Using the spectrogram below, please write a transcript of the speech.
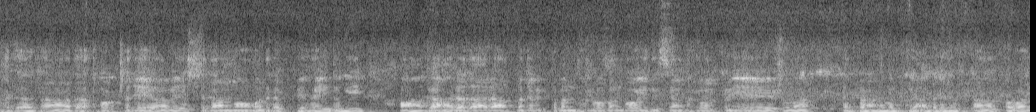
भजतादथोक्षजे आवेश्यतां नो मतिरप्यहैतुकी ആകാരധാരാത്മജവിത്തബന്ധുഷോ സങ്കോയതി സ്യാം ഭഗവത്പ്രിയേഷുണ പ്രാണവത്യാദരദുഷ്ടാത്മവാൻ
